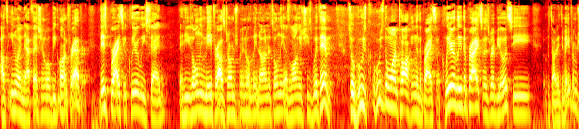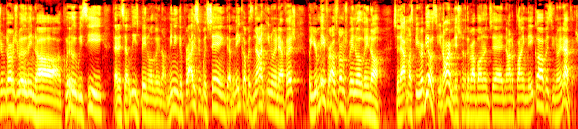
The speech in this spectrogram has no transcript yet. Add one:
Al nefesh and will be gone forever. This brisa clearly said that he's only made for Alzdrom Shemino and it's only as long as she's with him. So who's who's the one talking in the Brisa? Clearly the Brisa is Rabbi Yossi, Clearly we see that it's at least Bein Meaning the Brisa was saying that makeup is not Ino Nefesh, but you're made for Alzdrom Shemino So that must be Rabbi Yossi. In our Mishnah, of the Rabbanon said not applying makeup is Ino Nefesh.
